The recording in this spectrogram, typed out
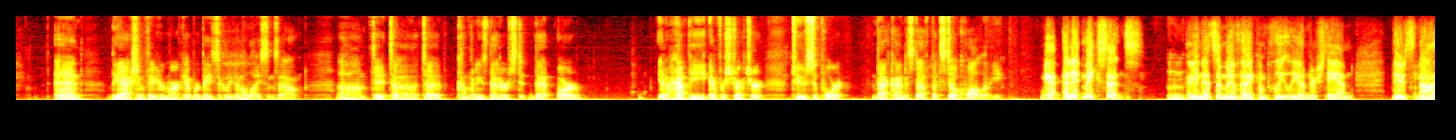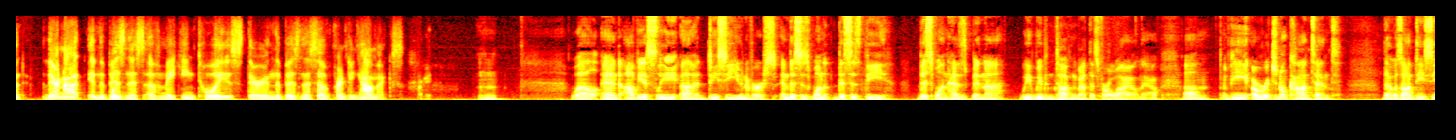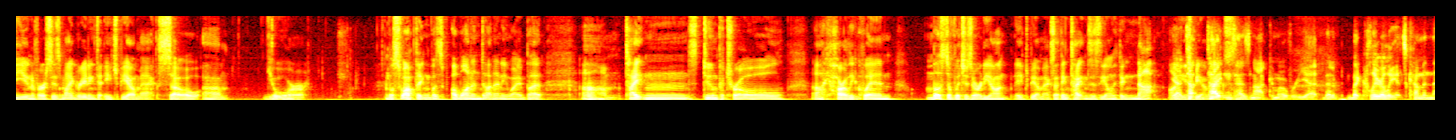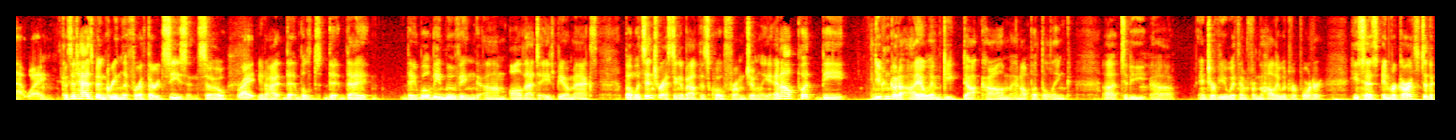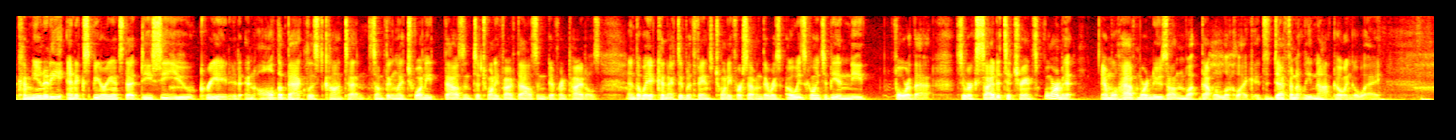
and the action figure market we're basically going to license out um, to, to to companies that are st- that are you know have the infrastructure to support that kind of stuff, but still quality. Yeah, and it makes sense. Mhm. I mean, that's a move that I completely understand. There's not they're not in the business of making toys. They're in the business of printing comics. Right. Well, and obviously uh, DC Universe, and this is one. Of, this is the this one has been. Uh, we we've been talking about this for a while now. Um, the original content that was on DC Universe is migrating to HBO Max. So um, your well, Swamp Thing was a one and done anyway, but um, Titans, Doom Patrol, uh, Harley Quinn, most of which is already on HBO Max. I think Titans is the only thing not on Yeah, HBO Ti- Max. Titans has not come over yet, but but clearly it's coming that way. because it has been greenlit for a third season. So Right. you know, that will they, they will be moving um, all that to HBO Max. But what's interesting about this quote from Jim Lee, and I'll put the you can go to iomgeek.com and I'll put the link uh, to the uh, interview with him from the Hollywood Reporter. He says, in regards to the community and experience that DCU created and all the backlist content, something like 20,000 to 25,000 different titles, and the way it connected with fans 24 7, there was always going to be a need for that. So we're excited to transform it, and we'll have more news on what that will look like. It's definitely not going away.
